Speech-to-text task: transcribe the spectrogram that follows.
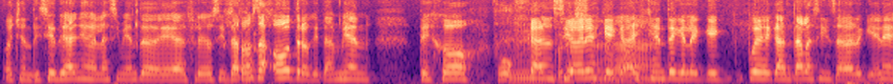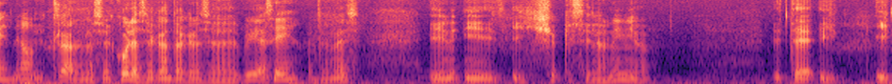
87 años del nacimiento de Alfredo Citarrosa, otro que también dejó Uf, canciones que hay gente que, le, que puede cantarlas sin saber quién es, ¿no? Y claro, en las escuelas se canta Crece desde el pie. Sí. ¿Entendés? Y, y, y yo qué sé, los niños. ¿viste? Y, y,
